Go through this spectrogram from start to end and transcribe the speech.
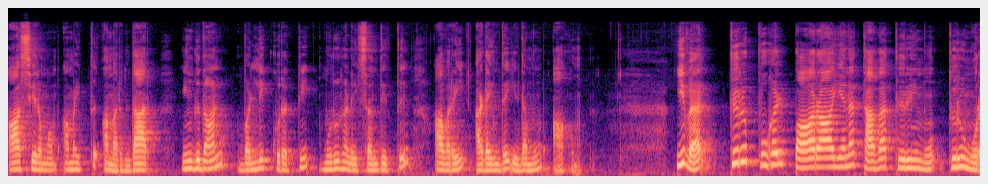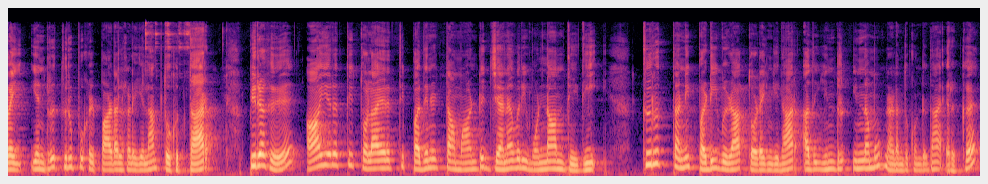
ஆசிரமம் அமைத்து அமர்ந்தார். இங்குதான் வள்ளிக்குரத்தி முருகனை சந்தித்து அவரை அடைந்த இடமும் ஆகும். இவர் திருப்புகழ் பாராயண தவ திரிமு திருமுறை என்று திருப்புகழ் பாடல்களை எல்லாம் தொகுத்தார். பிறகு ஆயிரத்தி தொள்ளாயிரத்தி பதினெட்டாம் ஆண்டு ஜனவரி ஒன்றாம் தேதி திருத்தணி படிவிழா தொடங்கினார். அது இன்று இன்னமும் நடந்து கொண்டு தான் இருக்குது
